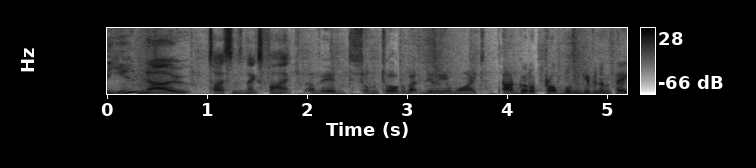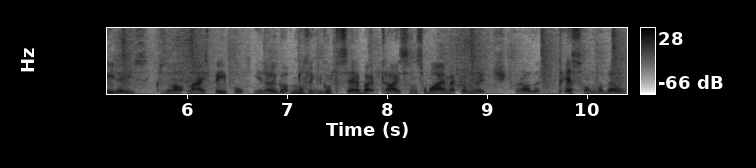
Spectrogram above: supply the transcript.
Do you know Tyson's next fight? I've heard some talk about Dillian Whyte. I've got a problem giving them paydays because they're not nice people. You know, they've got nothing good to say about Tyson, so why make them rich? Rather piss on the belt.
